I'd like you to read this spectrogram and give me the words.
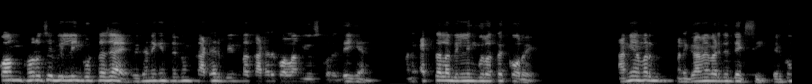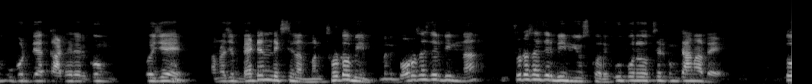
কম খরচে বিল্ডিং করতে যায় ওইখানে কিন্তু এরকম কাঠের বিম বা কাঠের কলাম ইউজ করে। দেখেন মানে একতলা বিল্ডিং গুলোতে করে। আমি আমার মানে গ্রামের বাড়িতে দেখছি এরকম উপর দেওয়া কাঠের এরকম ওই যে আমরা যে ব্যাটেন দেখছিলাম মানে ছোট বিম মানে বড় সাইজের বিম না ছোট সাইজের বিম ইউজ করে। উপরে হচ্ছে এরকম টানা দেয়। তো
